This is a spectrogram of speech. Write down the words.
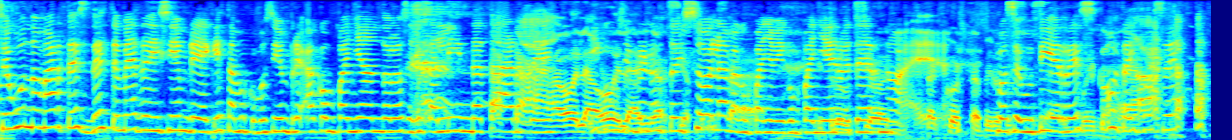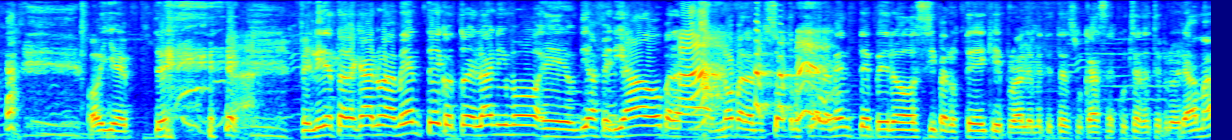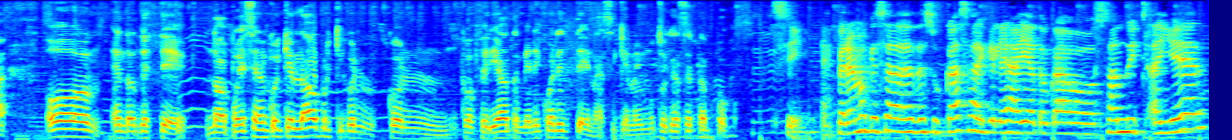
Segundo martes de este mes de diciembre y aquí estamos como siempre acompañándolos en esta linda tarde. hola, y como hola, siempre no estoy sola, me acompaña mi compañero eterno, eh, corta, pero José Gutiérrez. buena. ¿Cómo estáis, José? Oye, feliz de estar acá nuevamente con todo el ánimo. eh, un día feriado, para Ah. no para nosotros claramente, pero sí para usted que probablemente está en su casa escuchando este programa o en donde esté. No puede ser en cualquier lado porque con, con, con feriado también hay cuarentena, así que no hay mucho que hacer tampoco. Sí, esperemos que sea desde su casa, que les haya tocado sándwich ayer,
